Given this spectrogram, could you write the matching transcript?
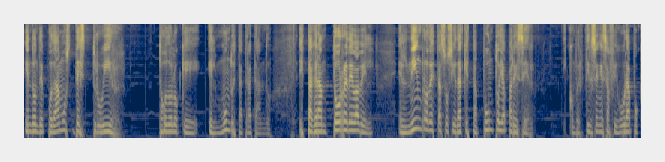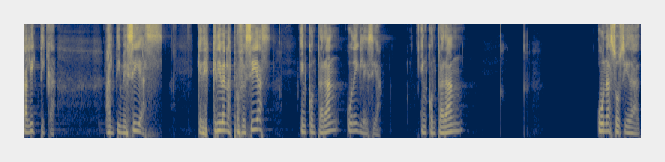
en donde podamos destruir todo lo que el mundo está tratando. Esta gran torre de Babel, el ninro de esta sociedad que está a punto de aparecer, convertirse en esa figura apocalíptica, antimesías, que describen las profecías, encontrarán una iglesia, encontrarán una sociedad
